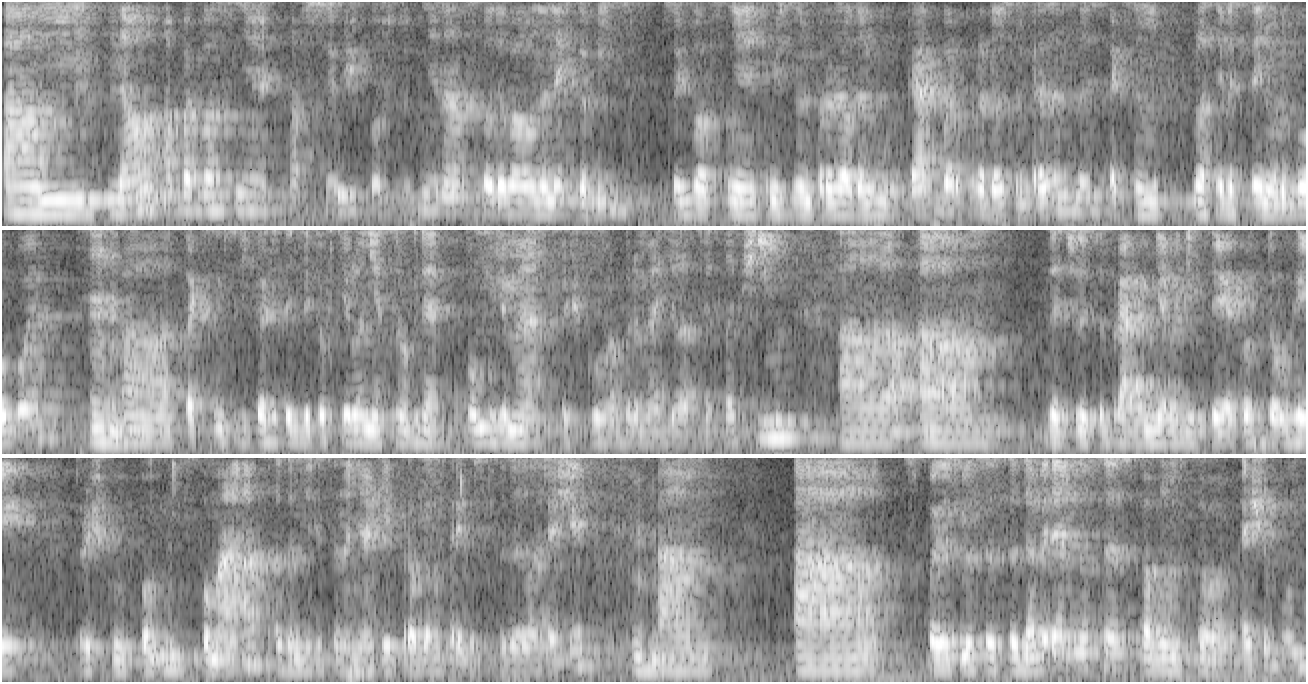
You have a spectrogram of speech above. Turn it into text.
Um, no a pak vlastně asi už postupně následovalo Nenech to být, což vlastně tím, že jsem prodal ten Google Cardboard, prodal jsem Present List, tak jsem vlastně ve stejnou dobu oboje. Mm-hmm. A tak jsem si říkal, že teď by to chtělo něco, kde pomůžeme trošku a budeme dělat svět lepším. A, a začaly se právě mě rodit ty jako touhy trošku pom- víc pomáhat a zaměřit se na nějaký problém, který by se to dalo řešit. Mm-hmm. A, a spojili jsme se s Davidem zase, s Pavlem z toho e-shopu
